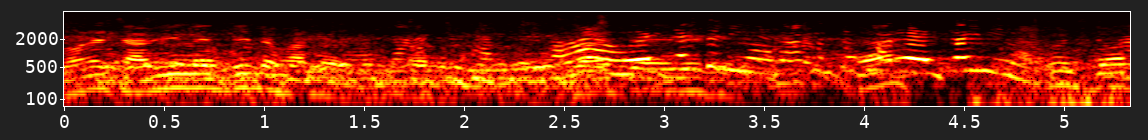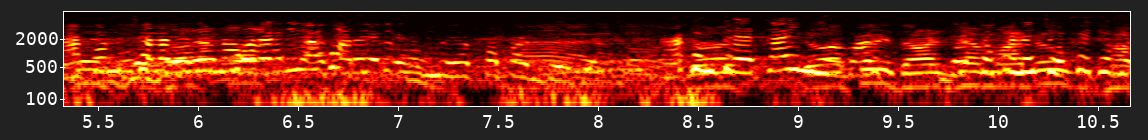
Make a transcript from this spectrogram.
ঘরে চাবি দিলে ভালো হয়। এখন তো এটাই নিয়ম চোখে চোখে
